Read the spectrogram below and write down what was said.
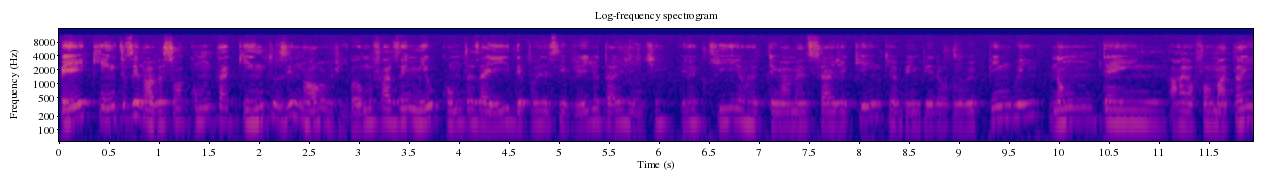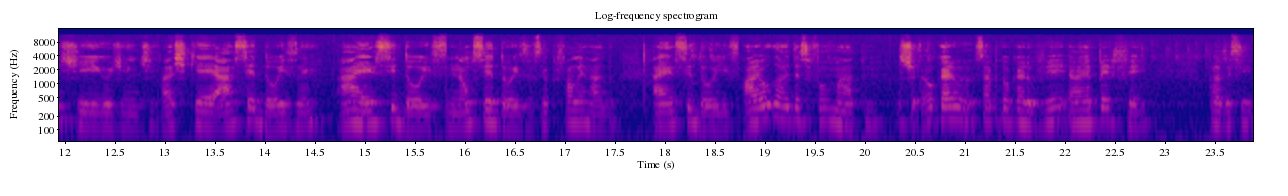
P509. A sua conta 509. Vamos fazer mil contas aí depois desse vídeo, tá, gente? E aqui, ó, tem uma mensagem aqui, que é bem-vindo ao Clube Pinguim. Não tem... Ah, é o formato antigo, gente. Acho que é AC2, né? AS2, não C2. Eu sempre falo errado. AS2. Ah, eu gosto desse formato. Deixa, eu quero... Sabe o que eu quero ver? É a EPF. Pra ver se...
